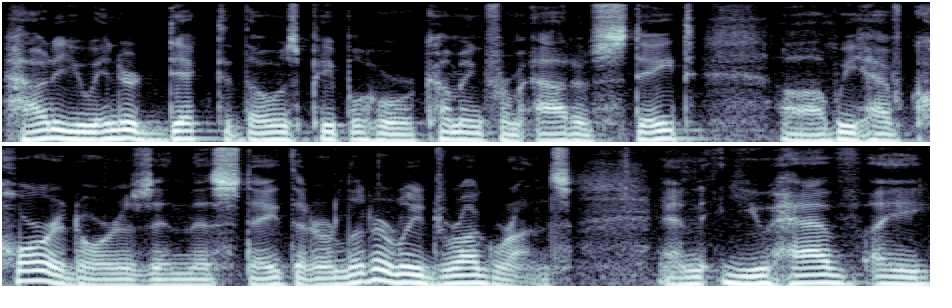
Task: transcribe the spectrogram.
How do you interdict those people who are coming from out of state? Uh, we have corridors in this state that are literally drug runs. And you have a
